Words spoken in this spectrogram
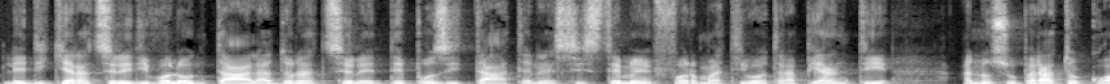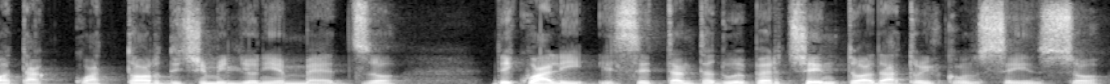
le dichiarazioni di volontà alla donazione depositate nel sistema informativo trapianti hanno superato quota 14 milioni e mezzo, dei quali il 72% ha dato il consenso,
